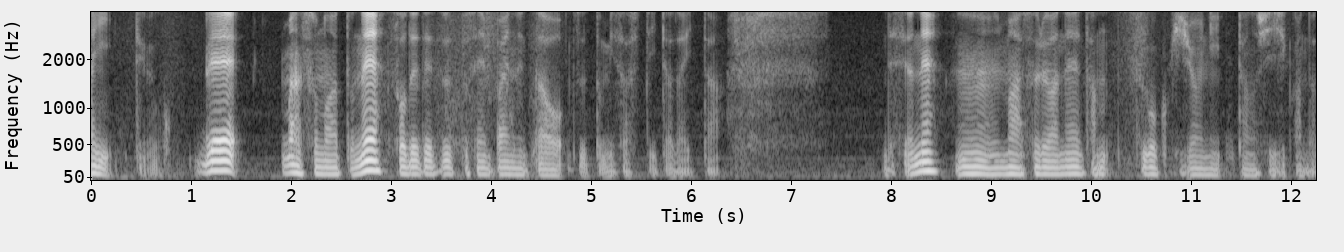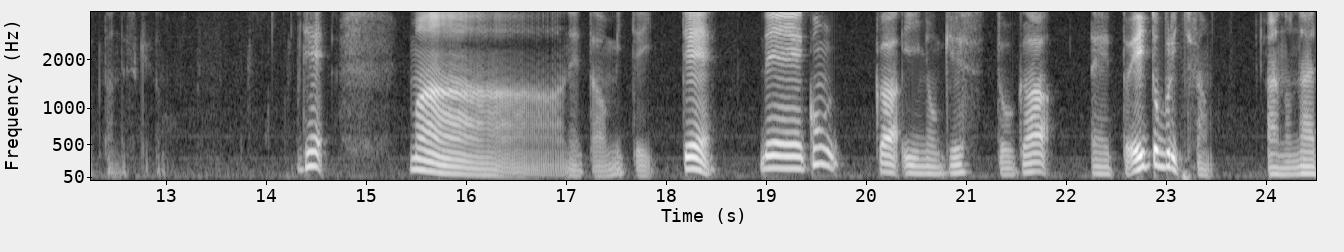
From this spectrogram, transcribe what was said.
はい。で、まあその後ね、袖でずっと先輩のネタをずっと見させていただいた。ですよね。うん。まあそれはね、すごく非常に楽しい時間だったんですけど。で、まあ、ネタを見ていって、で、今回のゲストが、えっ、と、エイトブリッジさん。あの、な、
